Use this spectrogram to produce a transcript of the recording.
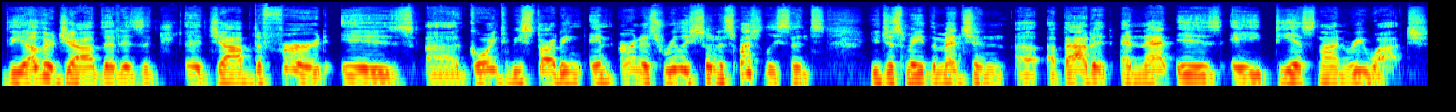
the other job that is a, a job deferred is uh, going to be starting in earnest really soon, especially since you just made the mention uh, about it, and that is a DS9 rewatch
